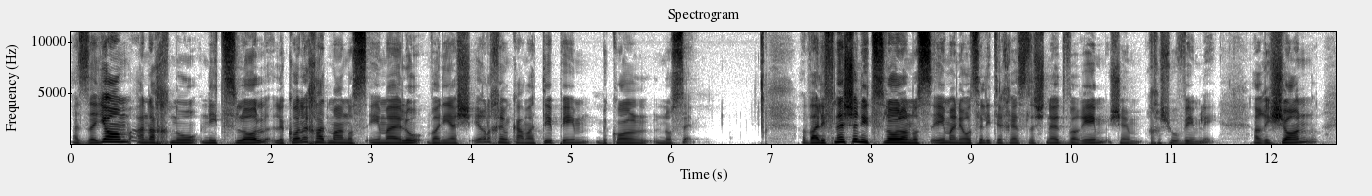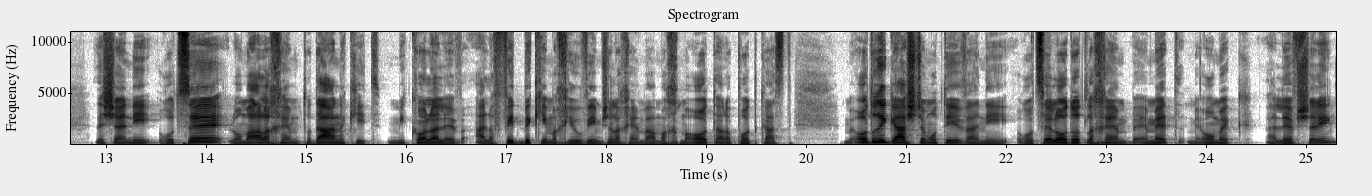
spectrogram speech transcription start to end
אז היום אנחנו נצלול לכל אחד מהנושאים האלו, ואני אשאיר לכם כמה טיפים בכל נושא. אבל לפני שנצלול לנושאים, אני רוצה להתייחס לשני דברים שהם חשובים לי. הראשון, זה שאני רוצה לומר לכם תודה ענקית מכל הלב על הפידבקים החיוביים שלכם והמחמאות על הפודקאסט. מאוד ריגשתם אותי ואני רוצה להודות לכם באמת מעומק הלב שלי.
